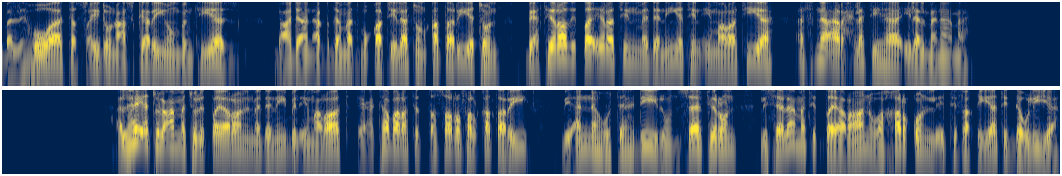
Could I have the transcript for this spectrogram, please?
بل هو تصعيد عسكري بامتياز بعد أن أقدمت مقاتلات قطرية باعتراض طائرة مدنية إماراتية أثناء رحلتها إلى المنامة. الهيئة العامة للطيران المدني بالإمارات اعتبرت التصرف القطري بأنه تهديد سافر لسلامة الطيران وخرق للاتفاقيات الدولية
